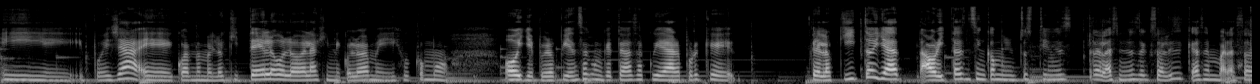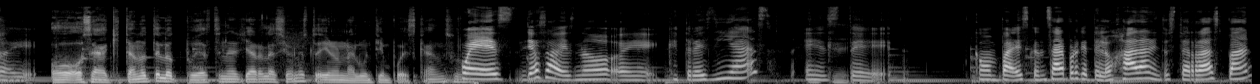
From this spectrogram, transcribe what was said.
Y, pues ya, eh, cuando me lo quité, luego, luego la ginecóloga me dijo como, oye, pero piensa con qué te vas a cuidar porque te lo quito, ya ahorita en cinco minutos tienes relaciones sexuales y quedas embarazada. De... O, o sea, quitándotelo, ¿podías tener ya relaciones? ¿Te dieron algún tiempo de descanso? Pues, ya sabes, ¿no? Eh, que tres días, este, como para descansar porque te lo jalan, entonces te raspan.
